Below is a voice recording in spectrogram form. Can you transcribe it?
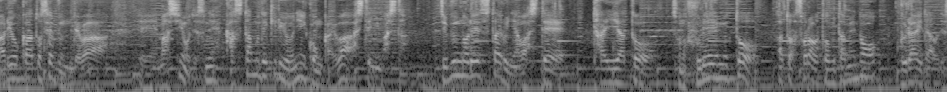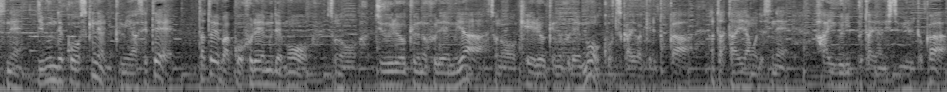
マリオカート7では、えー、マシンをですねカスタムできるように今回はしてみました。自分のレーススタイルに合わせてタイヤとそのフレームとあとは空を飛ぶためのグライダーをですね自分でこう好きなように組み合わせて例えばこうフレームでもその重量級のフレームやその軽量級のフレームをこう使い分けるとかあとはタイヤもですねハイグリップタイヤにしてみるとか、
